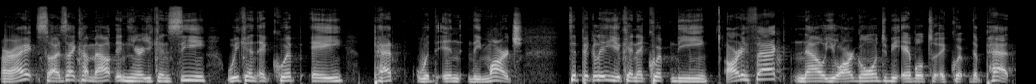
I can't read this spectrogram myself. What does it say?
all right, so as I come out in here, you can see we can equip a pet within the march. Typically, you can equip the artifact. Now you are going to be able to equip the pet.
